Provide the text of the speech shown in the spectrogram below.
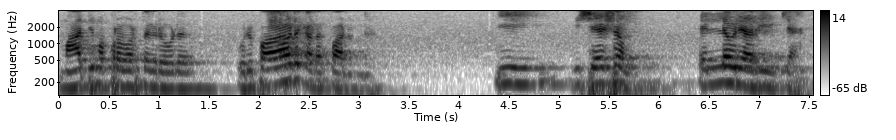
മാധ്യമപ്രവർത്തകരോട് ഒരുപാട് കടപ്പാടുണ്ട്. ഈ വിശേഷം എല്ലാവരും അറിയിക്കാൻ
